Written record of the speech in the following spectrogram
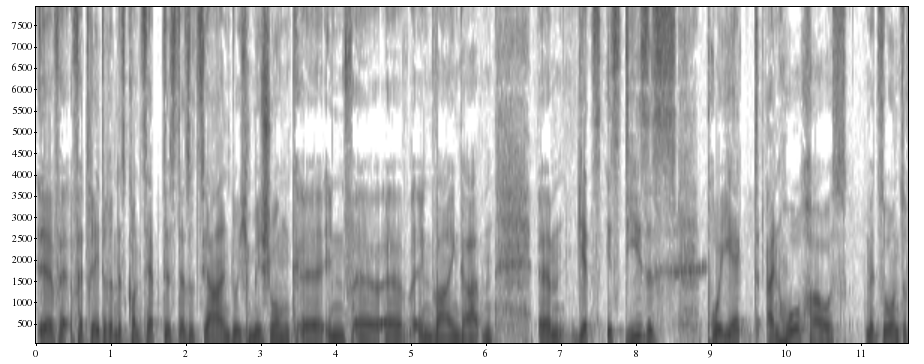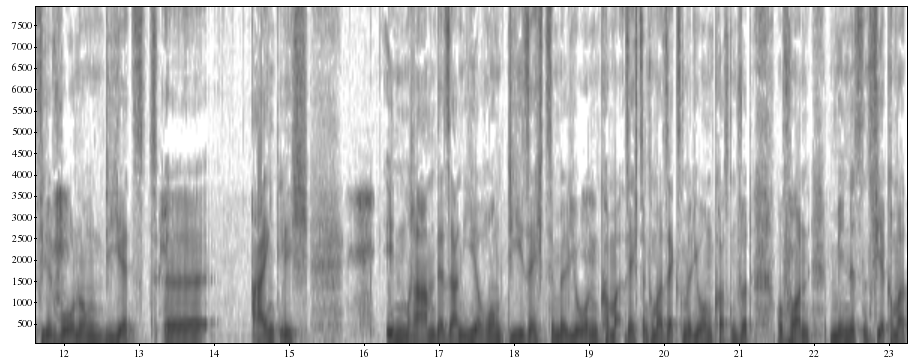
äh, Vertreterin des Konzeptes der sozialen Durchmischung äh, in, äh, äh, in Weingarten. Ähm, jetzt ist dieses Projekt ein Hochhaus mit so und so viel Wohnungen, die jetzt äh, eigentlich im Rahmen der Sanierung, die 16 Millionen, 16,6 Millionen kosten wird, wovon mindestens 4,2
